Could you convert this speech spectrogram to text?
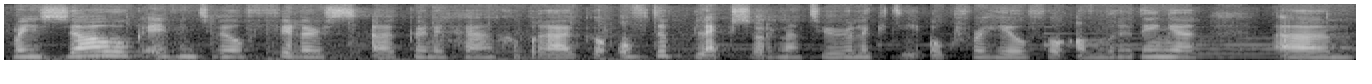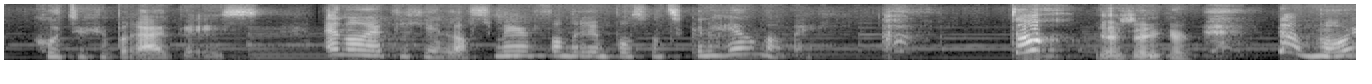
Maar je zou ook eventueel fillers eh, kunnen gaan gebruiken. Of de Plexor natuurlijk, die ook voor heel veel andere dingen ehm, goed te gebruiken is. En dan heb je geen last meer van de rimpels, want ze kunnen helemaal weg. Jazeker. Ja, mooi.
